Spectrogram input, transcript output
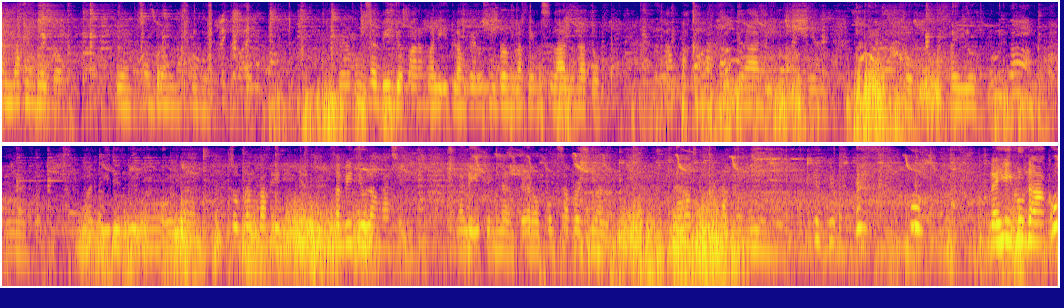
Ang laki nito. Yan, sobrang laki nito. Pero kung sa video parang maliit lang pero sobrang laki. Mas lalo na to. Napakalaki. Grabe. Ayan. Ayan. Ayun. Ayan. Maliit din yun. O yan. Sobrang laki din yan. Sa video lang kasi. Maliit tingnan. Pero pag sa personal, napakalaki din. oh, nahilo na ako.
